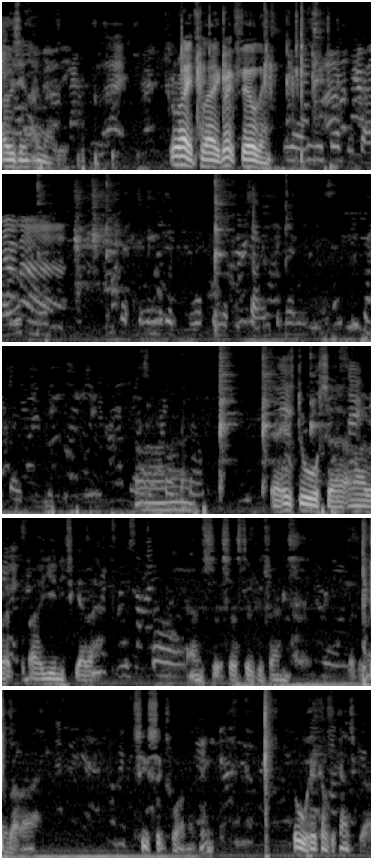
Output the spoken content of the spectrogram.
so Oh, he's in home early. Great play, great fielding. Yeah, he was a lovely guy, wasn't he? Met him in the woods walking a few times and then he was great. Yeah, Um, Uh, his daughter and I were at uh, uni together, and so, so still good friends. I didn't know about that. Two six one, I think. Oh, here comes the county player.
